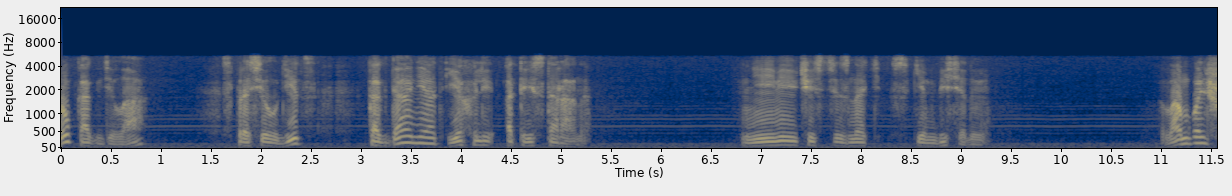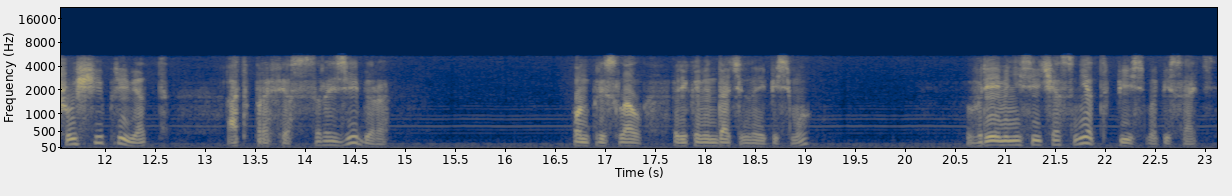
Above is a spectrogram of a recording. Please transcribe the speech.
«Ну, как дела?» — спросил Диц, когда они отъехали от ресторана. «Не имею чести знать, с кем беседую». «Вам большущий привет от профессора Зибера». Он прислал рекомендательное письмо. Времени сейчас нет письма писать.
